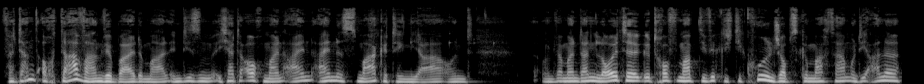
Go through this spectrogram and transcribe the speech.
Verdammt, auch da waren wir beide mal in diesem, ich hatte auch mein ein, eines Marketingjahr und und wenn man dann Leute getroffen hat, die wirklich die coolen Jobs gemacht haben und die alle,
